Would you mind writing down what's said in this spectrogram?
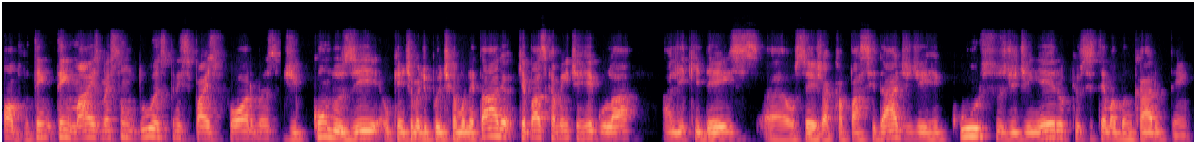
óbvio, tem, tem mais, mas são duas principais formas de conduzir o que a gente chama de política monetária, que é basicamente regular a liquidez, uh, ou seja, a capacidade de recursos de dinheiro que o sistema bancário tem.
